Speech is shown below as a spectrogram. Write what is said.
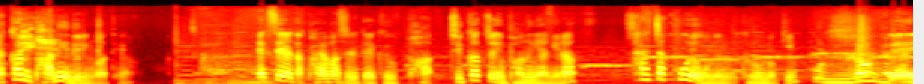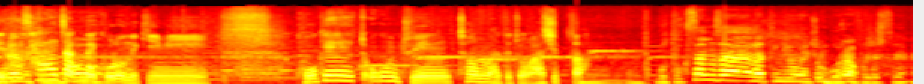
약간 반응이 느린 것 같아요. 엑셀을 딱 밟았을 때 그 즉각적인 반응이 아니라 살짝 후에 오는 그런 느낌? 꿀렁 약간 네, 이런 살짝. 네 그런 느낌이 그게 조금 주행 처음 할 때 좀 아쉽다. 음, 뭐 독삼사 같은 경우에 좀 몰아보셨어요?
